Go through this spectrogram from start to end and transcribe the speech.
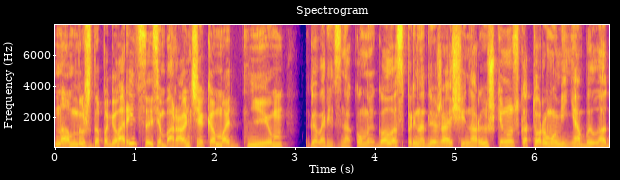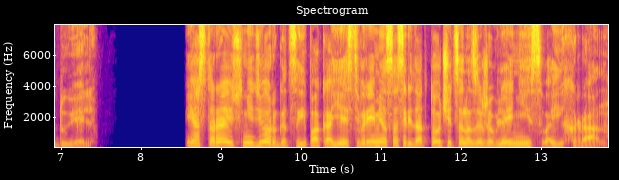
Нам нужно поговорить с этим баранчиком одним», — говорит знакомый голос, принадлежащий Нарышкину, с которым у меня была дуэль. Я стараюсь не дергаться и пока есть время сосредоточиться на заживлении своих ран.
